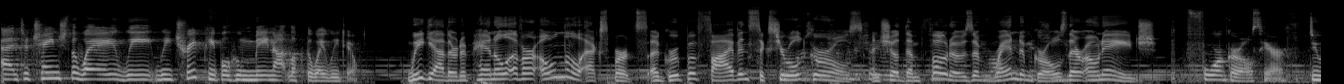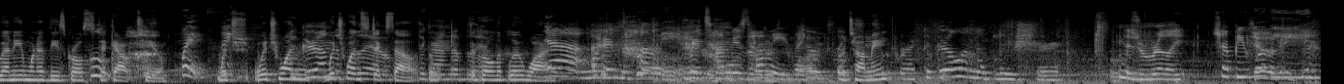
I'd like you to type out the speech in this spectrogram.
and to change the way we, we treat people who may not look the way we do. We gathered a panel of our own little experts, a group of five and six year old girls, and showed them photos of random girls their own age. Four girls here. Do any one of these girls stick out to you? Wait, Which which one which one blue. sticks out? The girl in the the blue. girl in the blue. Why? Yeah, her tummy. Her tummy's tummy, like Her tummy? The girl in the blue shirt is really chubby wubby.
